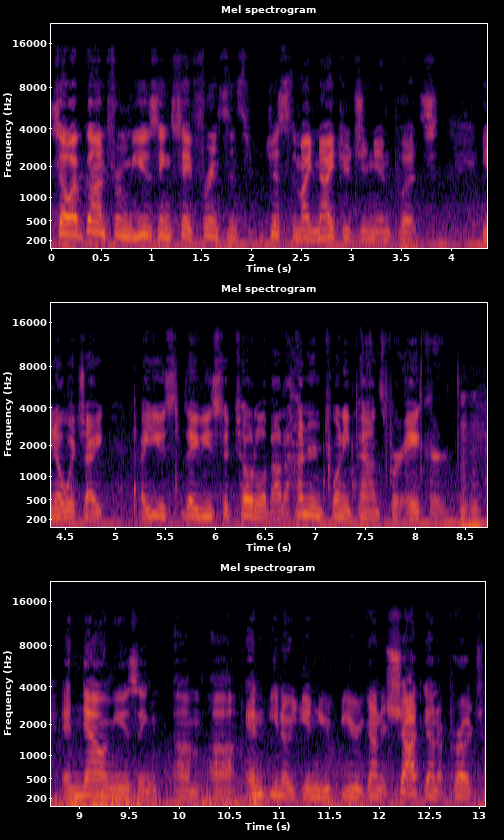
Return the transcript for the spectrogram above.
so I've gone from using, say, for instance, just my nitrogen inputs, you know, which I I use they used to total about 120 pounds per acre, Mhm. and now I'm using um, uh, and you know, and you, you're going to shotgun approach.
